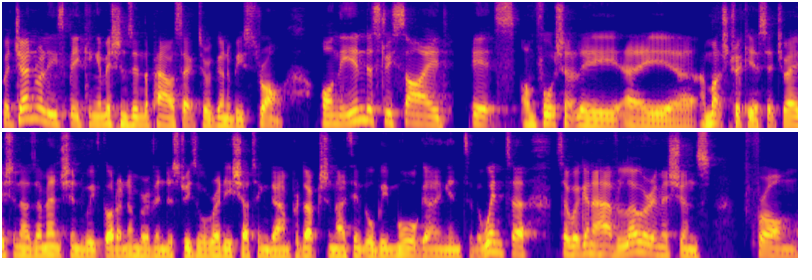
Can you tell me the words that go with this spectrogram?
But generally speaking, emissions in the power sector are going to be strong. On the industry side, it's unfortunately a, uh, a, much trickier situation. As I mentioned, we've got a number of industries already shutting down production. I think there'll be more going into the winter. So we're going to have lower emissions from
